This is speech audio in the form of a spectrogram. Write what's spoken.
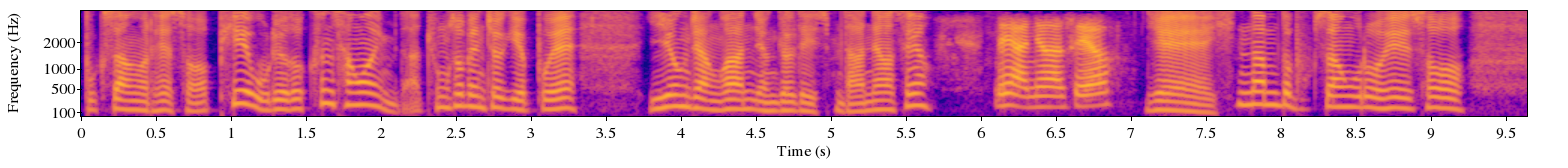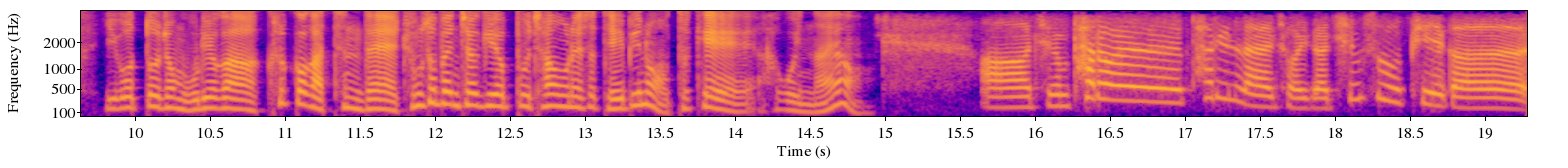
북상을 해서 피해 우려도 큰 상황입니다. 중소벤처기업부의 이영 장관 연결돼 있습니다. 안녕하세요. 네, 안녕하세요. 예, 흰남도 북상으로 해서 이것도 좀 우려가 클 것 같은데 중소벤처기업부 차원에서 대비는 어떻게 하고 있나요? 아, 지금 8월 8일 날 저희가 침수 피해가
